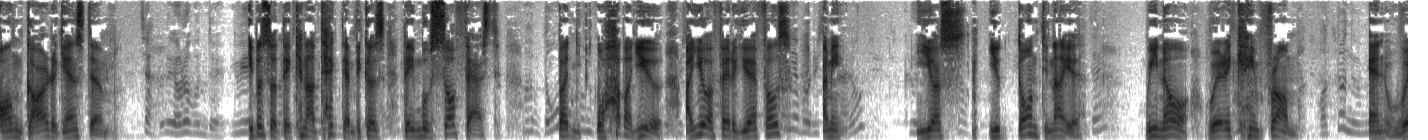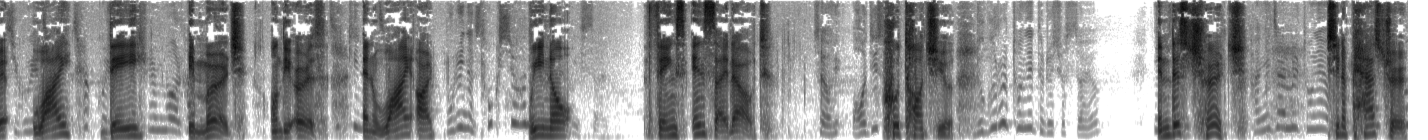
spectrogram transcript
on guard against them. Even so, they cannot attack them because they move so fast. But well, how about you? Are you afraid of UFOs? I mean, you're, you don't deny it. We know where it came from and where, why they emerge on the earth and why are we know things inside out. Who taught you? In this church, senior pastor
